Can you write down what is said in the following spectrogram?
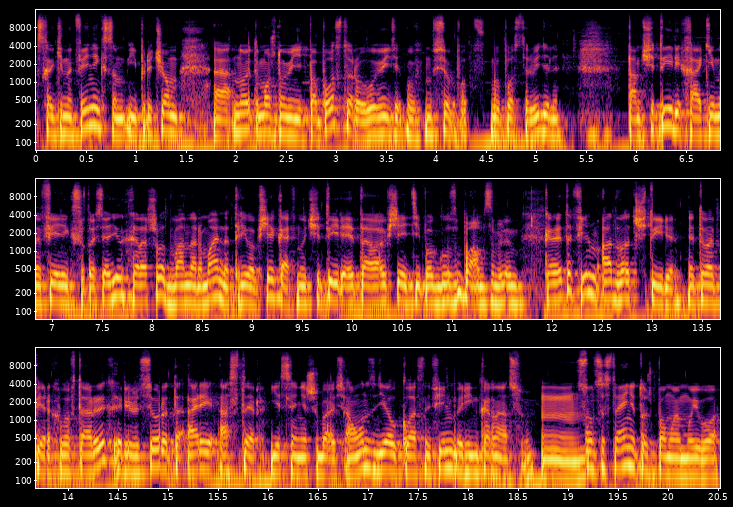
с Хакином Фениксом. И причем, э, ну, это можно увидеть по постеру. Вы видите, ну все, вы постер видели? Там четыре Хакина Феникса. То есть один хорошо, два нормально, три вообще кайф. Ну, четыре это вообще типа гузбамс, блин. Это фильм А24. Это, во-первых. Во-вторых, режиссер это Ари Астер, если я не ошибаюсь. А он сделал классный фильм «Реинкарнацию». М. Солнцестояние тоже, по-моему, его.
